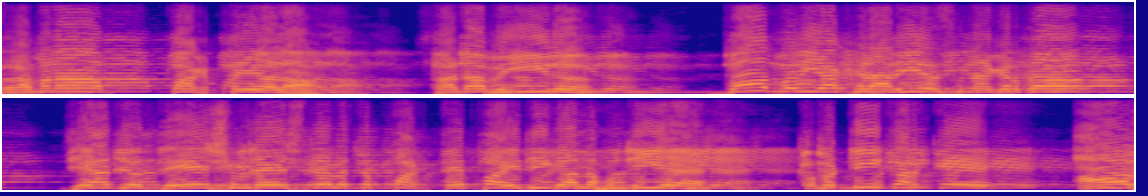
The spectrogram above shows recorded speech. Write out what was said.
ਰਮਣਾ ਭਗਤੇ ਵਾਲਾ। ਸਾਡਾ ਵੀਰ ਬਹੁਤ ਵਧੀਆ ਖਿਡਾਰੀ ਇਸ ਨਗਰ ਦਾ, ਜੇ ਅੱਜ ਦੇਸ਼ ਵਿਦੇਸ਼ ਦੇ ਵਿੱਚ ਭਗਤੇ ਭਾਈ ਦੀ ਗੱਲ ਹੁੰਦੀ ਹੈ, ਕਬੱਡੀ ਕਰਕੇ ਔਰ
